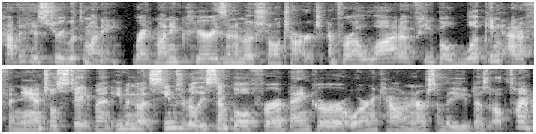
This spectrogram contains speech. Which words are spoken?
have a history with money, right? Money carries an emotional charge. And for a lot of people looking at a financial statement, even though it seems really simple for a banker or an accountant or somebody who does it all the time,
